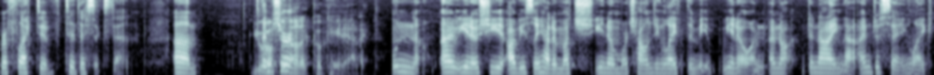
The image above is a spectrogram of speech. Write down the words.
reflective to this extent. Um You're I'm also sure- not a cocaine addict. No. Um you know she obviously had a much you know more challenging life than me. You know i'm i'm not denying that. I'm just saying like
